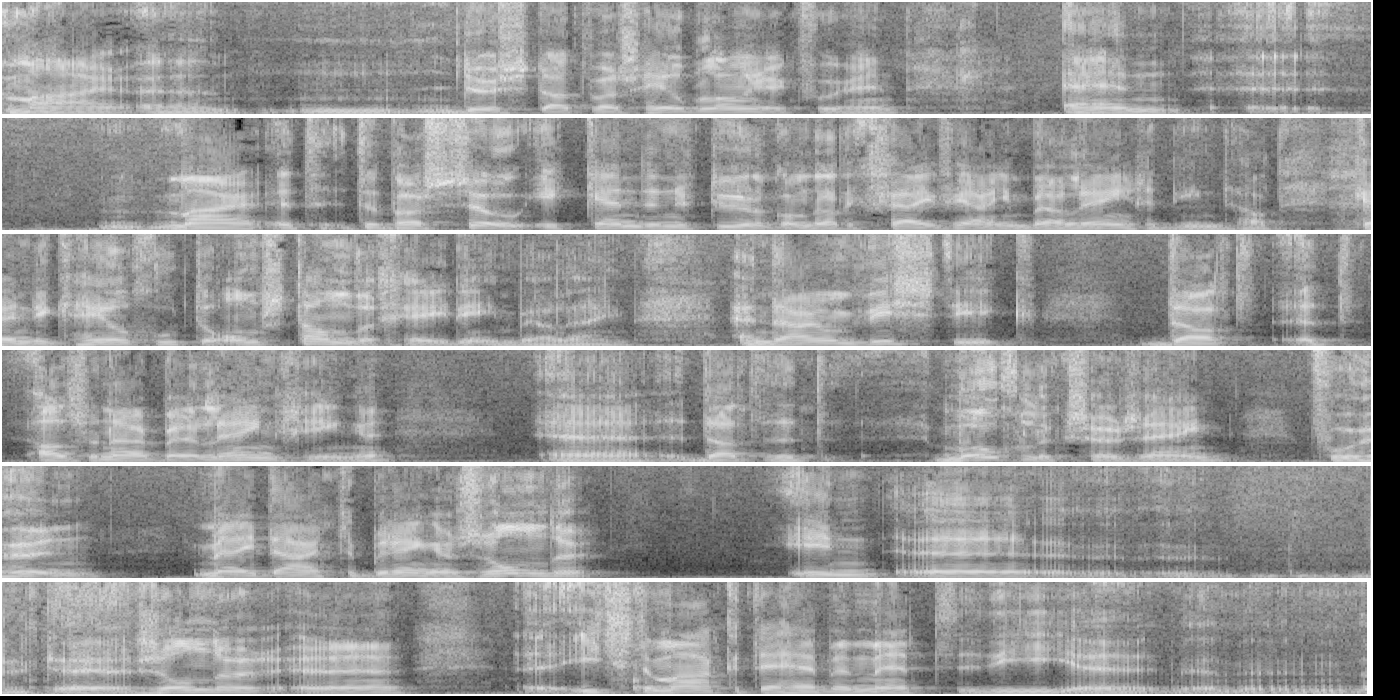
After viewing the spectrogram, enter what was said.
Maar, uh, dus dat was heel belangrijk voor hen. En, uh, maar het, het, was zo. Ik kende natuurlijk, omdat ik vijf jaar in Berlijn gediend had... kende ik heel goed de omstandigheden in Berlijn. En daarom wist ik dat het, als we naar Berlijn gingen... Uh, dat het mogelijk zou zijn voor hun mij daar te brengen zonder... In, zonder uh, iets te maken te hebben met die uh,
